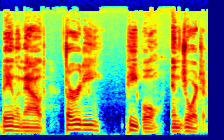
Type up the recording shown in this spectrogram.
bailing out 30 people in Georgia?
